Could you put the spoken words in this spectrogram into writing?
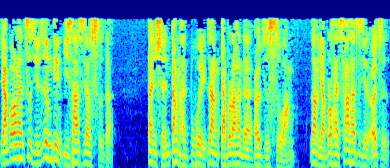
亚伯拉罕自己认定以撒是要死的，但神当然不会让亚伯拉罕的儿子死亡，让亚伯拉罕杀他自己的儿子。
